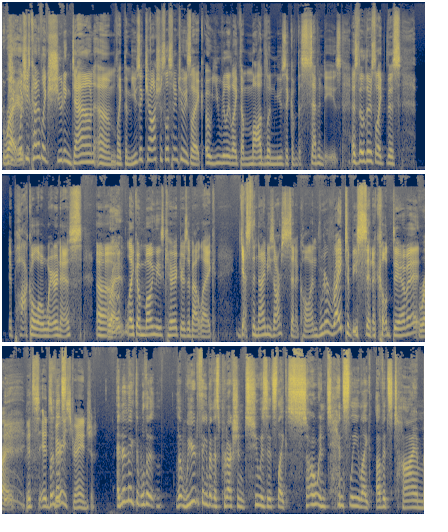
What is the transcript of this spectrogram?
Right. When she's kind of like shooting down um like the music Josh is listening to, he's like, "Oh, you really like the maudlin music of the 70s." As though there's like this epochal awareness uh, Right. like among these characters about like yes, the 90s are cynical and we're right to be cynical, damn it. Right. It's it's But very strange. And then like the, well the the weird thing about this production too is it's like so intensely like of its time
